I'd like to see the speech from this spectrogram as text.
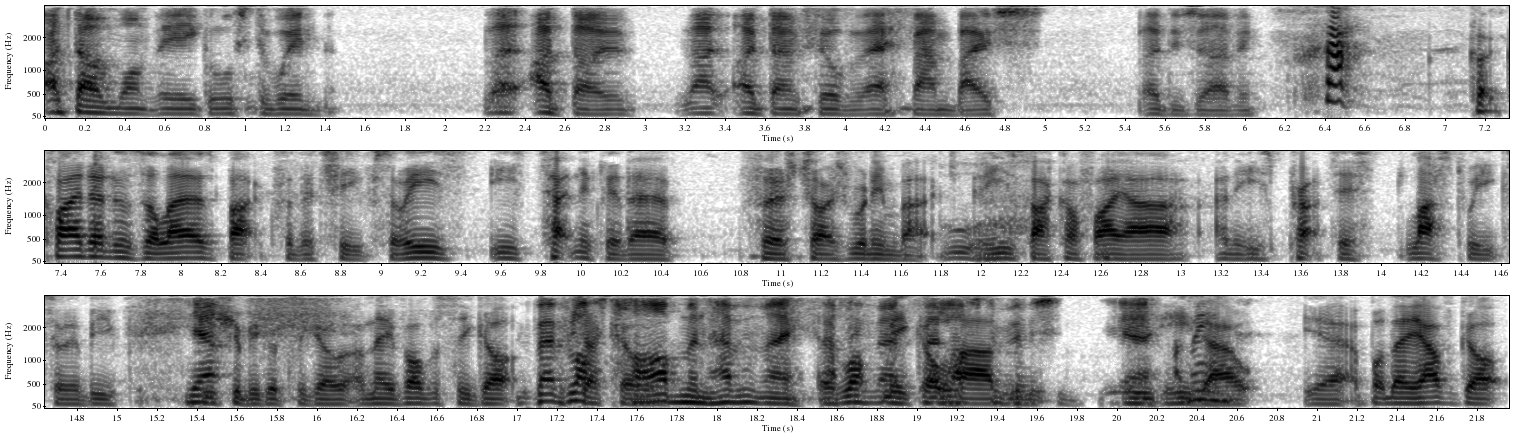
I don't want the Eagles to win. I don't. I don't feel that their fan base are deserving. Clyde Edwards-Helaire's back for the Chiefs, so he's he's technically their first choice running back. He's back off IR and he's practiced last week, so he'll be he should be good to go. And they've obviously got they've Pacheco. lost Hardman, haven't they? They've lost Mecole Hardman. Yeah. He, he's I mean, out. Yeah, but they have got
